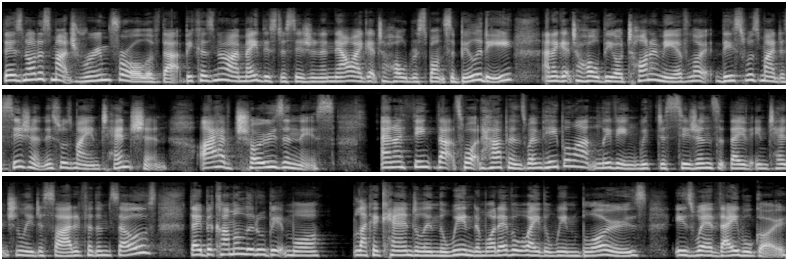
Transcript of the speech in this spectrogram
there's not as much room for all of that because no, I made this decision and now I get to hold responsibility and I get to hold the autonomy of, look, this was my decision. This was my intention. I have chosen this. And I think that's what happens when people aren't living with decisions that they've intentionally decided for themselves. They become a little bit more like a candle in the wind and whatever way the wind blows is where they will go.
